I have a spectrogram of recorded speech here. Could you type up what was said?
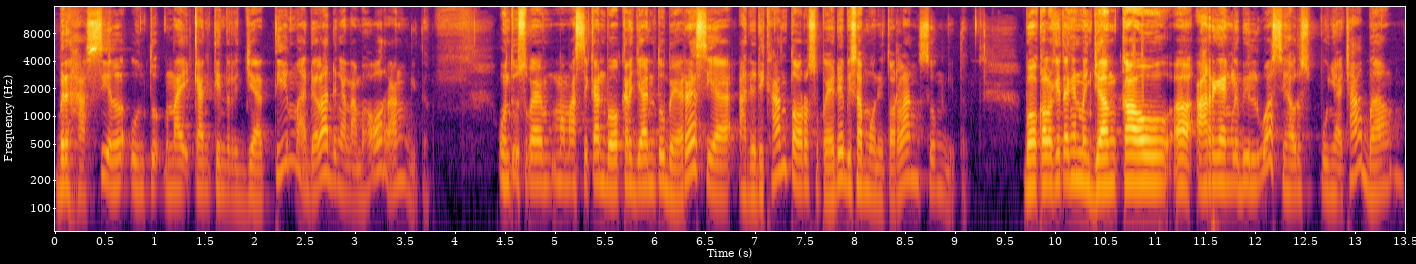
berhasil untuk menaikkan kinerja tim adalah dengan nambah orang gitu. Untuk supaya memastikan bahwa kerjaan itu beres ya ada di kantor supaya dia bisa monitor langsung gitu. Bahwa kalau kita ingin menjangkau uh, area yang lebih luas ya harus punya cabang.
